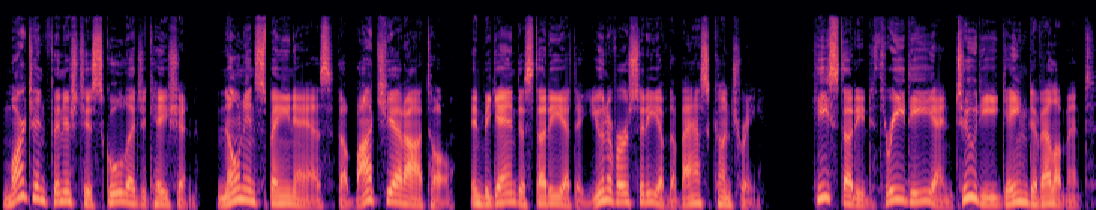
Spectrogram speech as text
Martin finished his school education, known in Spain as the Bachillerato, and began to study at the University of the Basque Country. He studied 3D and 2D game development,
